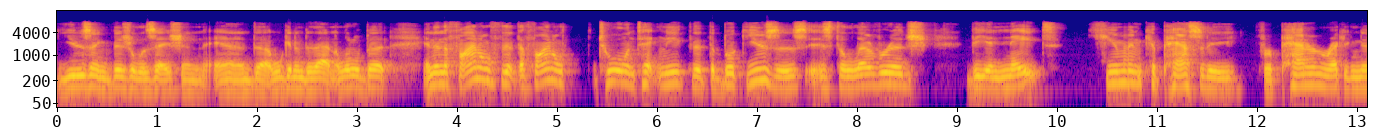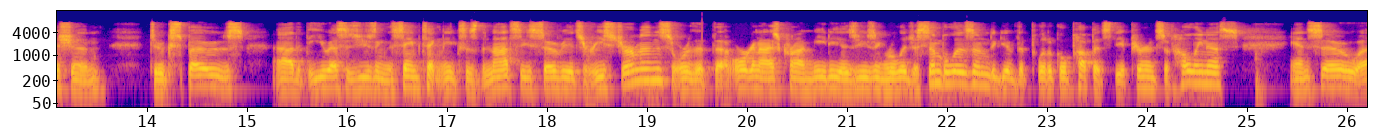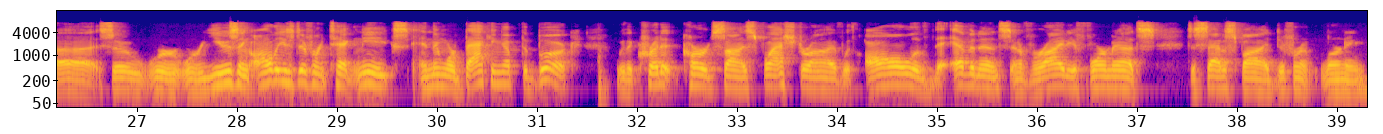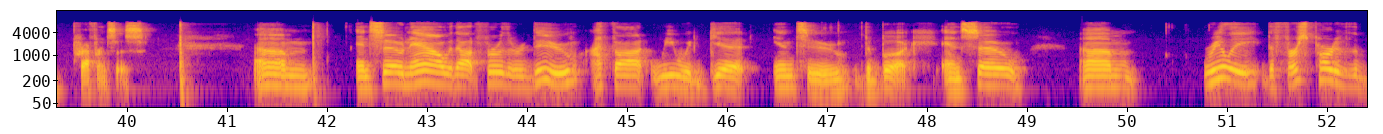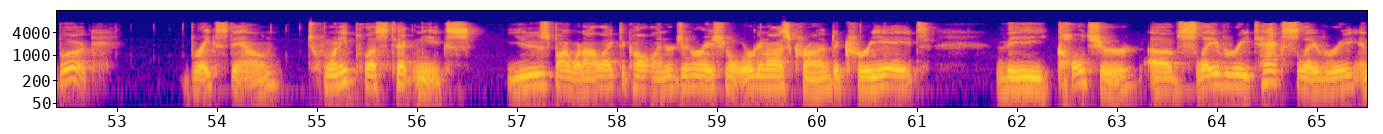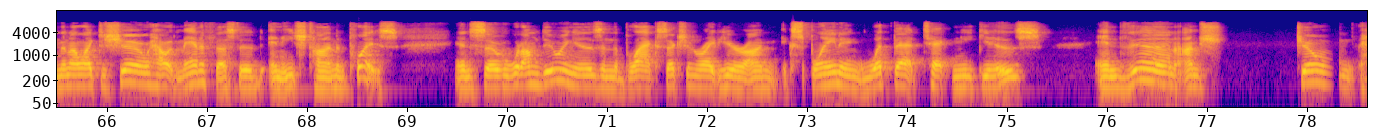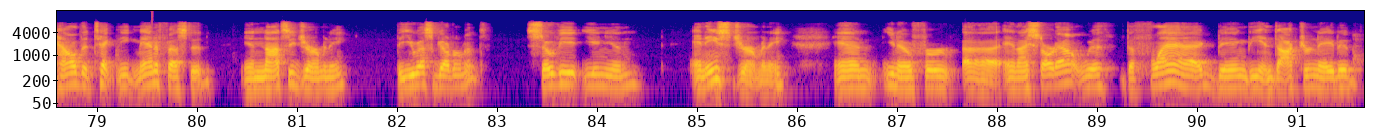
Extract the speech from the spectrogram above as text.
using visualization, and uh, we'll get into that in a little bit. And then the final th- the final tool and technique that the book uses is to leverage the innate human capacity for pattern recognition to expose uh, that the U.S. is using the same techniques as the Nazis, Soviets, or East Germans, or that the organized crime media is using religious symbolism to give the political puppets the appearance of holiness. And so, uh, so we're we're using all these different techniques, and then we're backing up the book with a credit card size flash drive with all of the evidence in a variety of formats to satisfy different learning preferences. Um, and so now, without further ado, I thought we would get into the book. And so, um, really, the first part of the book breaks down 20 plus techniques used by what I like to call intergenerational organized crime to create the culture of slavery, tax slavery, and then I like to show how it manifested in each time and place. And so, what I'm doing is in the black section right here, I'm explaining what that technique is, and then I'm showing how the technique manifested in Nazi Germany, the US government, Soviet Union, and East Germany. And you know, for uh, and I start out with the flag being the indoctrinated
